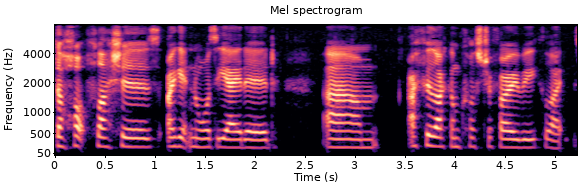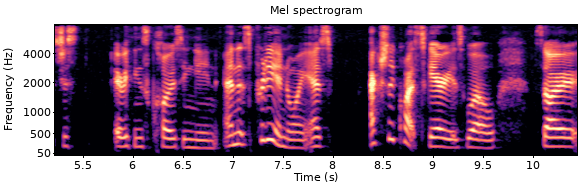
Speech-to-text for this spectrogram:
the hot flashes I get nauseated um, I feel like I'm claustrophobic like it's just everything's closing in and it's pretty annoying it's actually quite scary as well. So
